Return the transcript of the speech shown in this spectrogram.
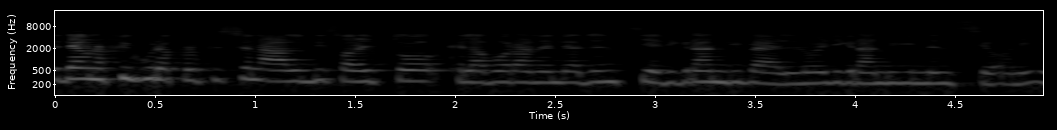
ed è una figura professionale di solito che lavora nelle agenzie di gran livello e di grandi dimensioni.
